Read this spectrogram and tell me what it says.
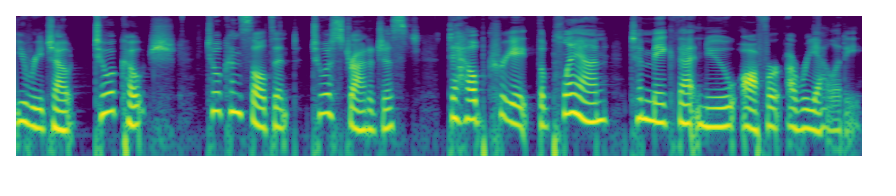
you reach out to a coach, to a consultant, to a strategist to help create the plan to make that new offer a reality.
